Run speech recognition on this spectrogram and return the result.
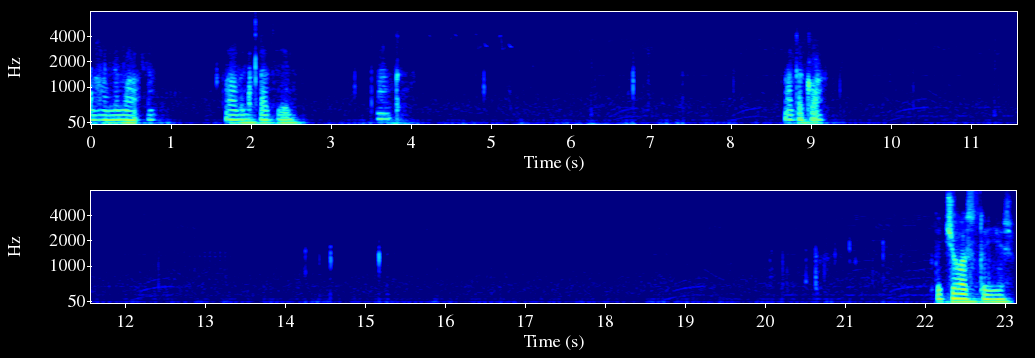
Ага, нема. Це тоді. Так. Отако. Ти чого стоїш?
